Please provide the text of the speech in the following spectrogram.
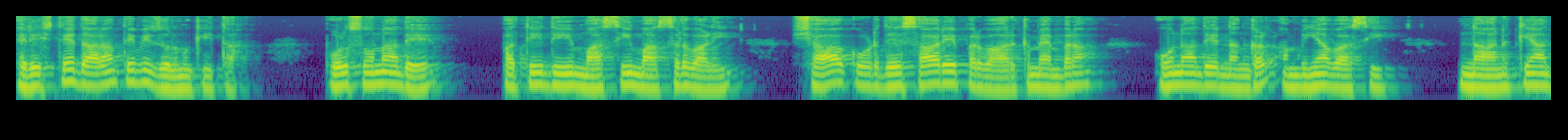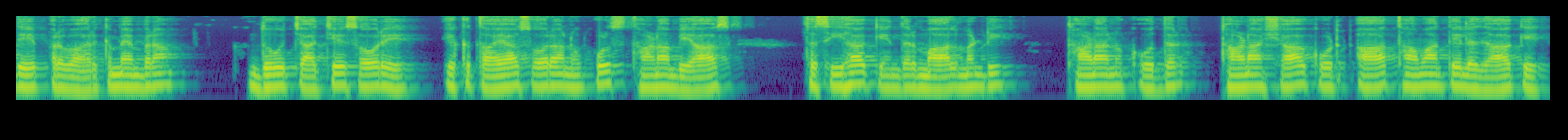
ਰਿਸ਼ਤੇਦਾਰਾਂ ਤੇ ਵੀ ਜ਼ੁਲਮ ਕੀਤਾ। ਪੁਲਿਸ ਉਹਨਾਂ ਦੇ ਪਤੀ ਦੀ ਮਾਸੀ ਮਾਸੜ ਵਾਲੀ ਸ਼ਾਹਕੋਟ ਦੇ ਸਾਰੇ ਪਰਿਵਾਰਕ ਮੈਂਬਰਾਂ, ਉਹਨਾਂ ਦੇ ਨੰਗਲ ਅੰਬੀਆਂ ਵਾਸੀ, ਨਾਨਕਿਆਂ ਦੇ ਪਰਿਵਾਰਕ ਮੈਂਬਰਾਂ, ਦੋ ਚਾਚੇ ਸਹੁਰੇ, ਇੱਕ ਤਾਇਆ ਸਹੁਰਾ ਨੂੰ ਪੁਲਿਸ ਥਾਣਾ ਬਿਆਸ, ਤਸੀਹਾ ਕੇਂਦਰ ਮਾਲ ਮੰਡੀ, ਥਾਣਾ ਨਕੋਦਰ, ਥਾਣਾ ਸ਼ਾਹਕੋਟ ਆਦਿ ਥਾਵਾਂ ਤੇ ਲਿਜਾ ਕੇ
